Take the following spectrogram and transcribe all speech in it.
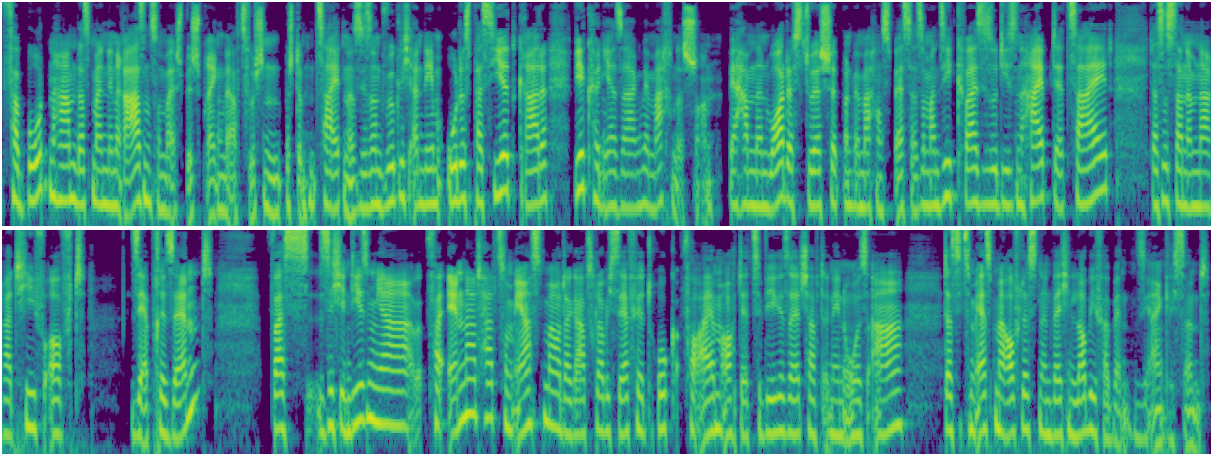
verboten haben, dass man den Rasen zum Beispiel sprengen darf zwischen bestimmten Zeiten. Also sie sind wirklich an dem, oh, das passiert gerade. Wir können ja sagen, wir machen das schon. Wir haben einen Water Stewardship und wir machen es besser. Also man sieht quasi so diesen Hype der Zeit. Das ist dann im Narrativ oft sehr präsent. Was sich in diesem Jahr verändert hat zum ersten Mal, und da gab es, glaube ich, sehr viel Druck, vor allem auch der Zivilgesellschaft in den USA, dass sie zum ersten Mal auflisten, in welchen Lobbyverbänden sie eigentlich sind.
